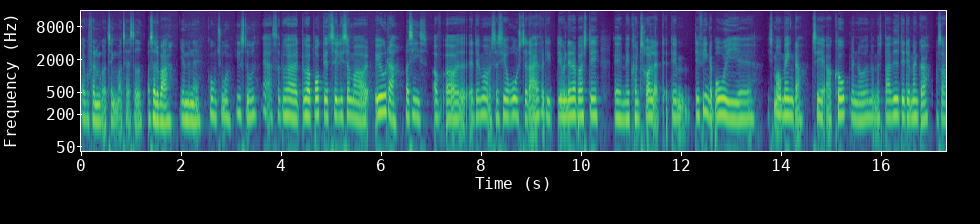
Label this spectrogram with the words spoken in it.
jeg kunne fandme godt tænke mig at tage afsted. Og så er det bare, jamen, øh, god tur, hils ud. Ja, så du har, du har brugt det til ligesom at øve dig, Præcis. og, og det må jeg så sige ros til dig, fordi det er jo netop også det øh, med kontrol, at, at det, det er fint at bruge i, øh, i små mængder til at cope med noget, men man skal bare vide, det er det, man gør, og så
